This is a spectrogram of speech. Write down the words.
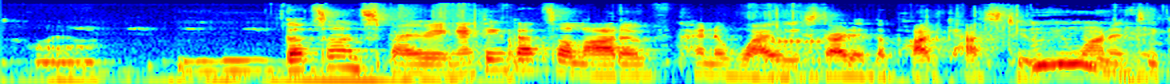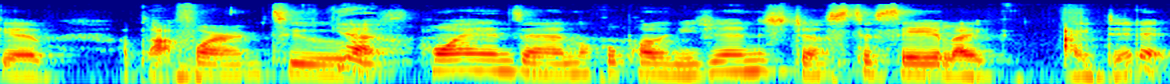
So, yeah. Mm-hmm. That's so inspiring. I think that's a lot of kind of why we started the podcast too. Mm-hmm. We wanted yeah. to give a platform to yes. Hawaiians and local Polynesians just to say like, I did it,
